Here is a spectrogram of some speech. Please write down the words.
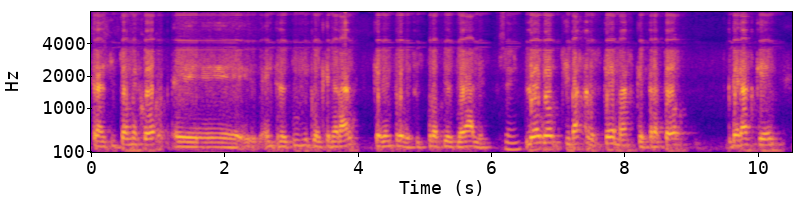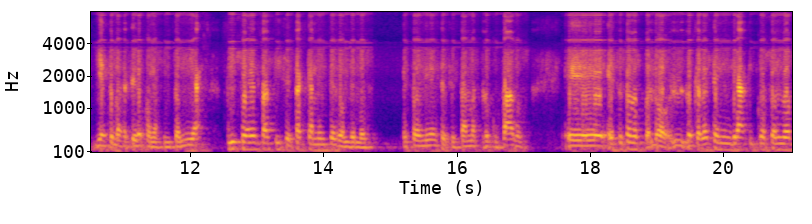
transitó mejor eh, entre el público en general que dentro de sus propios leales. Luego, si vas a los temas que trató, verás que, y esto me refiero con la sintonía, puso énfasis exactamente donde los estadounidenses están más preocupados. Eh, estos son los, lo, que ves en gráficos son los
